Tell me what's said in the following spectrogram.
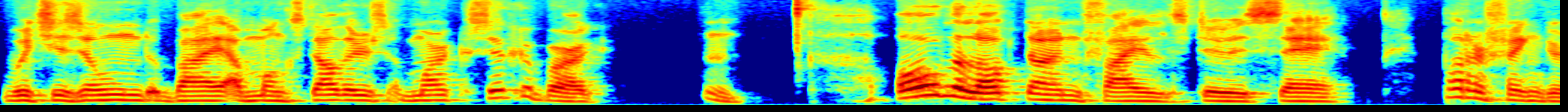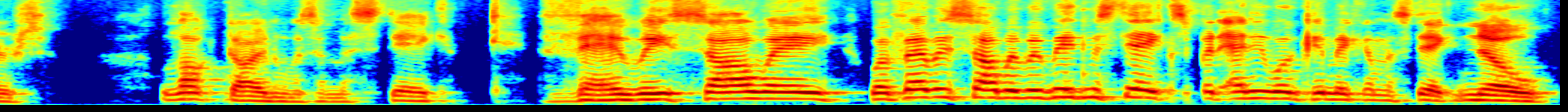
which is owned by, amongst others, Mark Zuckerberg. Hmm. All the lockdown files do is say, Butterfingers, lockdown was a mistake. Very sorry. We're very sorry. We made mistakes, but anyone can make a mistake. No.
